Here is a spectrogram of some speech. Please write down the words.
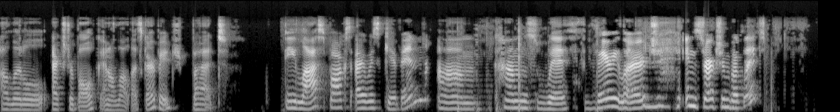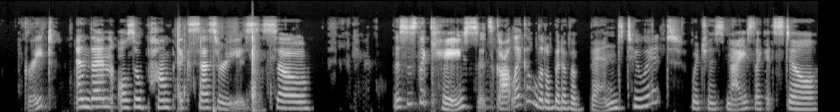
a little extra bulk and a lot less garbage, but the last box I was given um, comes with very large instruction booklet. Great. And then also pump accessories. So this is the case. It's got like a little bit of a bend to it, which is nice. Like it's still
